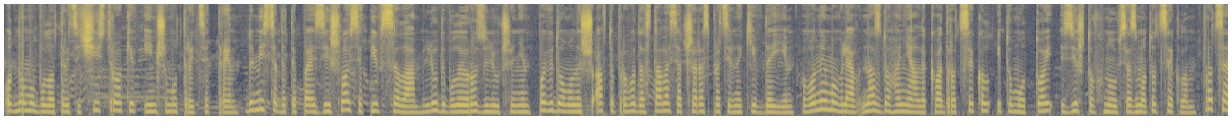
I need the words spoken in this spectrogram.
Одному було 36 років, іншому 33. До місця ДТП зійшлося пів села. Люди були розлючені. Повідомили, що автопригода сталася через працівників ДАІ. Вони, мовляв, наздоганяли квадроцикл, і тому той зіштовхнувся з мотоциклом. Про це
